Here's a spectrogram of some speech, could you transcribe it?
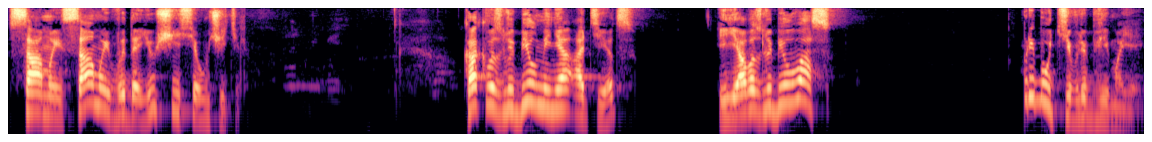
самый, самый выдающийся учитель. Как возлюбил меня Отец, и я возлюбил вас. Прибудьте в любви моей.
